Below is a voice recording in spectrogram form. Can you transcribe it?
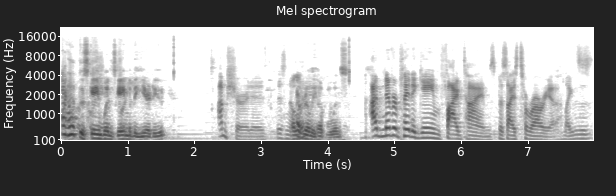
I hope this game wins Game of the Year, dude. I'm sure it is. There's no. I really hope it wins. I've never played a game five times besides Terraria. Like this is,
